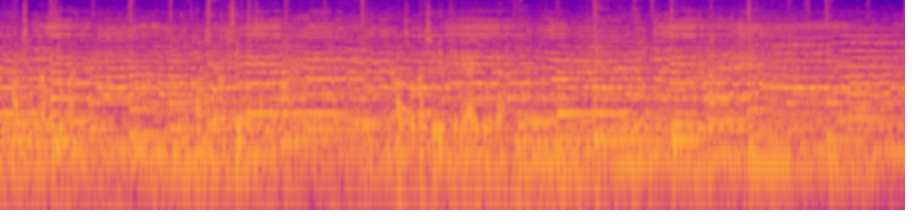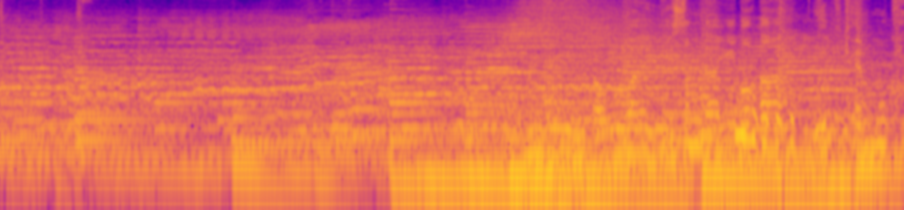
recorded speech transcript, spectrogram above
มีความสุขกับปัจจุบัน มีความสุขกับสิ่งที่จะเป็นมีความสุขกับชีวิตที่เหลืออยู่เด้อ ข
